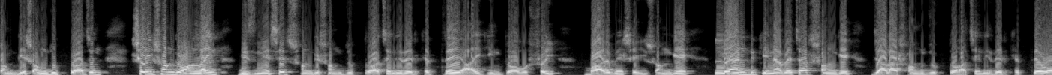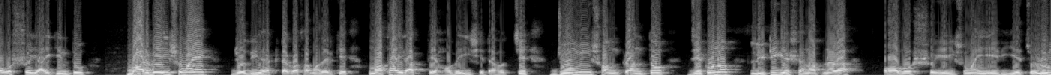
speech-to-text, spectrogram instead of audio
সঙ্গে সংযুক্ত আছেন, সেই সঙ্গে অনলাইন বিজনেসের সঙ্গে সংযুক্ত আছেন, এদের ক্ষেত্রে আয় কিন্তু অবশ্যই বাড়বে। সেই সঙ্গে ল্যান্ড কেনা বেচার সঙ্গে যারা সংযুক্ত আছেন, এদের ক্ষেত্রেও অবশ্যই আয় কিন্তু বাড়বে এই সময়ে। যদিও একটা কথা আমাদেরকে মাথায় রাখতে হবেই, সেটা হচ্ছে জমি সংক্রান্ত যে কোনো লিটিগেশন আপনারা অবশ্যই এই সময়ে এড়িয়ে চলুন।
